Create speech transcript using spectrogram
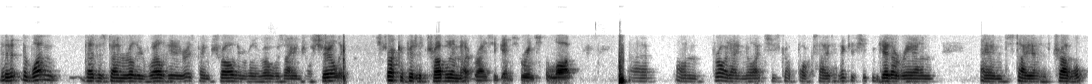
The, the one that has done really well here, has been trolling really well, was Angel Shirley. Struck a bit of trouble in that race against Rinsed a lot. Uh, on Friday night, she's got box eight. I think if she can get around and stay out of trouble,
